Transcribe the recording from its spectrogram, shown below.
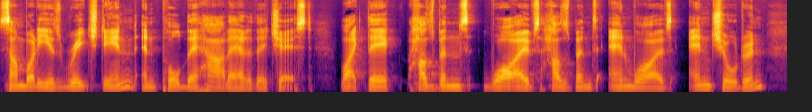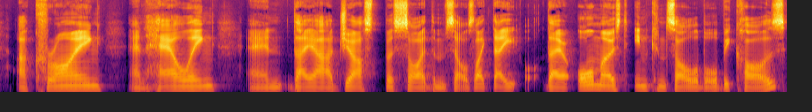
somebody has reached in and pulled their heart out of their chest. Like their husbands, wives, husbands, and wives, and children are crying and howling and they are just beside themselves. Like they they are almost inconsolable because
